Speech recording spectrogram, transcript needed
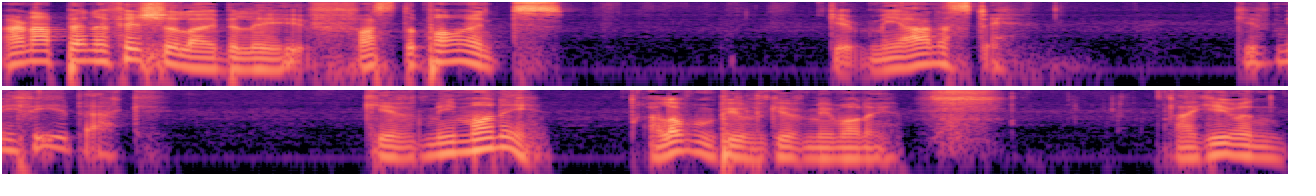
are not beneficial, I believe. What's the point? Give me honesty. Give me feedback. Give me money. I love when people give me money. Like even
